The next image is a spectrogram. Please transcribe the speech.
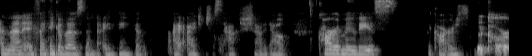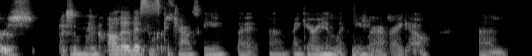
and then if I think of those, then I think of I, I just have to shout it out. Car movies, the cars. The cars. I said the Mhm. cars. Although this is. Kachowski, but um, I carry him with me wherever I go. Um,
